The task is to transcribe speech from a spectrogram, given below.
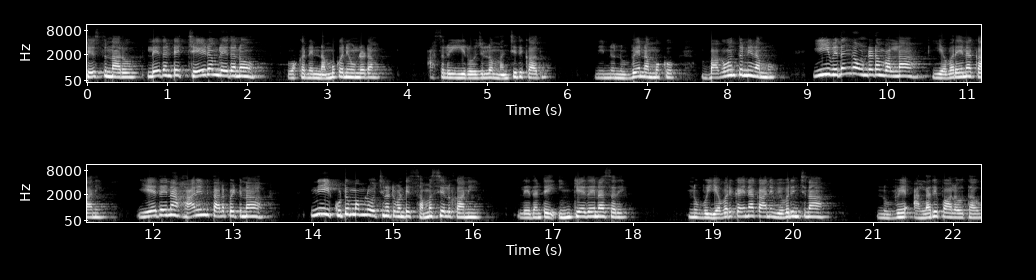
చేస్తున్నారో లేదంటే చేయడం లేదనో ఒకరిని నమ్ముకొని ఉండడం అసలు ఈ రోజుల్లో మంచిది కాదు. నిన్ను నువ్వే నమ్ముకో భగవంతుని నమ్ము. ఈ విధంగా ఉండడం వలన ఎవరైనా కానీ ఏదైనా హానిని తలపెట్టినా నీ కుటుంబంలో వచ్చినటువంటి సమస్యలు కానీ లేదంటే ఇంకేదైనా సరే నువ్వు ఎవరికైనా కానీ వివరించినా నువ్వే అల్లరి పాలవుతావు.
